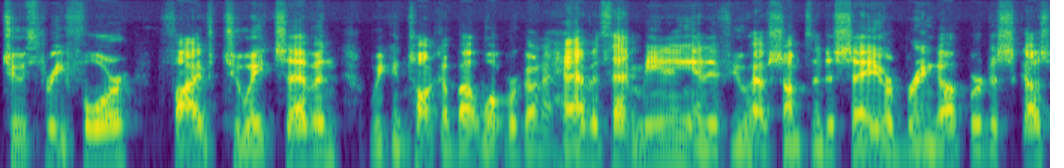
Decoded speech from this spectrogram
234 5287. We can talk about what we're going to have at that meeting. And if you have something to say or bring up or discuss,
